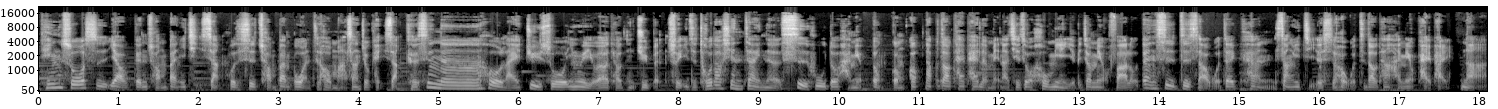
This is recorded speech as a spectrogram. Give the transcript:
听说是要跟床伴一起上，或者是床伴播完之后马上就可以上。可是呢，后来据说因为有要调整剧本，所以一直拖到现在呢，似乎都还没有动工哦。那不知道开拍了没呢？其实我后面也比较没有 follow，但是至少我在看上一集的时候，我知道他还没有开拍。那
